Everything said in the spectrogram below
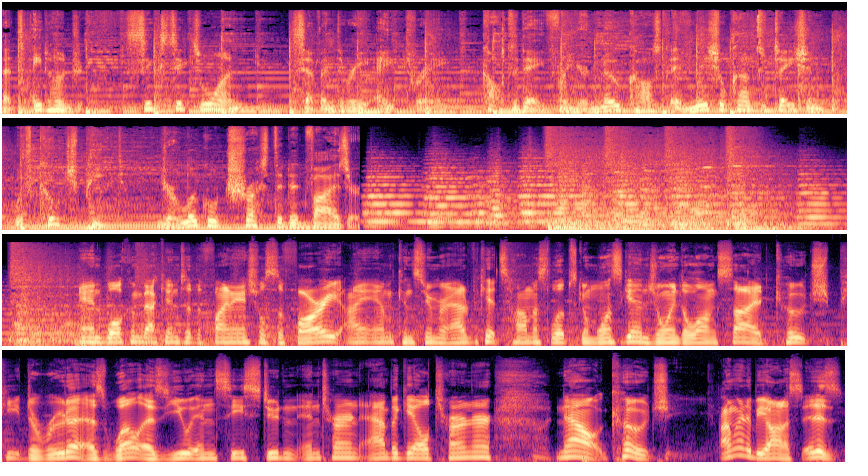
That's 800 661 7383. Call today for your no cost initial consultation with Coach Pete, your local trusted advisor. And welcome back into the Financial Safari. I am consumer advocate Thomas Lipscomb, once again joined alongside Coach Pete D'Arruda as well as UNC student intern Abigail Turner. Now, Coach, I'm going to be honest, it is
